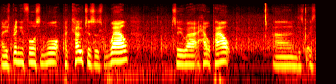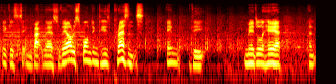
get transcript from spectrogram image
And he's bringing forward some more Pekhotas as well to uh, help out. And he's got his Iglas sitting back there. So they are responding to his presence in the middle here. And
